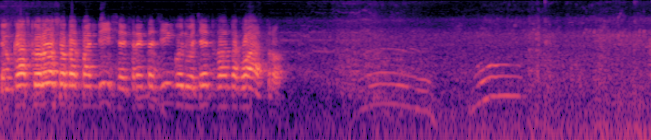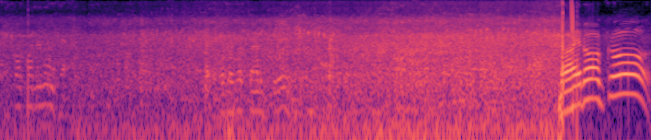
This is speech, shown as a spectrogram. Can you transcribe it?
C'è un casco rosso per Pandiscia in 35-284. Vai Rocco!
